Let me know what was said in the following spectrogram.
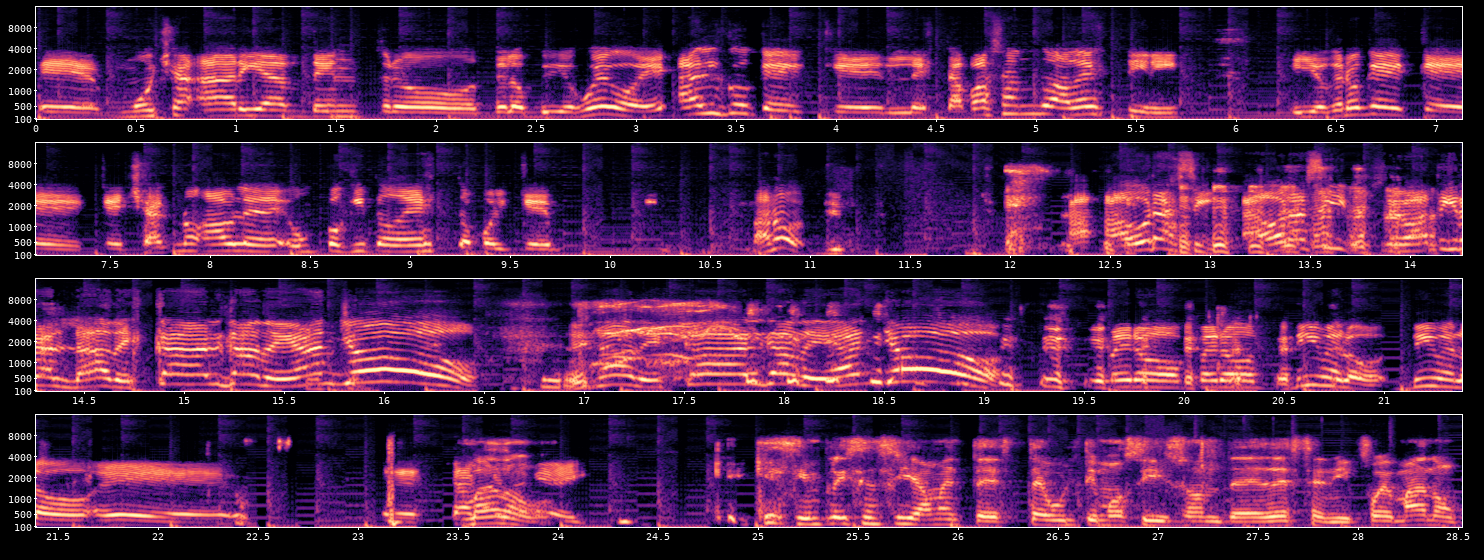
eh, muchas áreas dentro de los videojuegos es algo que, le está pasando a Destiny. Y yo creo que, que, Chuck nos hable un poquito de esto porque, mano, ahora sí, ahora sí, se va a tirar la descarga de Anjo. La descarga de Anjo. Pero, pero dímelo, dímelo. Eh, eh, Mano. Que, que simple y sencillamente este último season de Destiny fue, mano,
